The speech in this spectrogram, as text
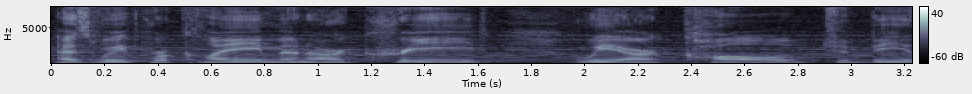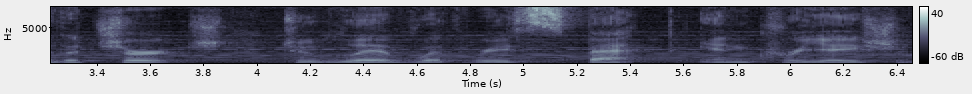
As we proclaim in our creed, we are called to be the church to live with respect in creation.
